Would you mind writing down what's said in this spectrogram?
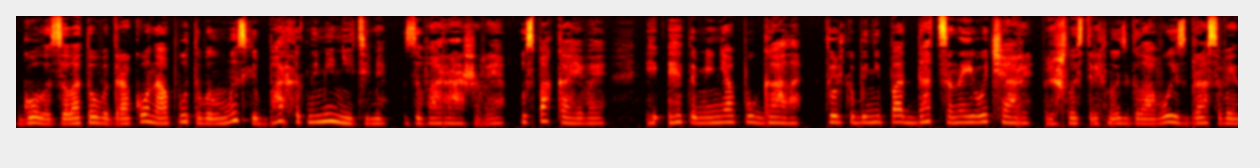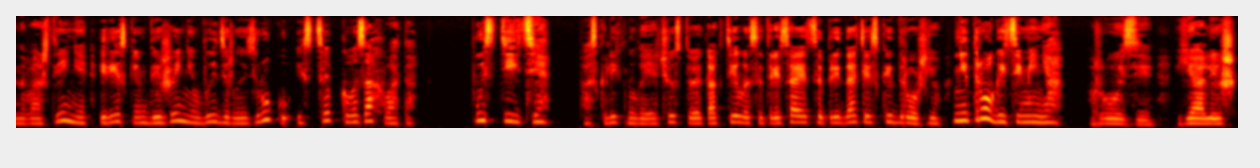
Голос золотого дракона опутывал мысли бархатными нитями, завораживая, успокаивая. И это меня пугало. Только бы не поддаться на его чары. Пришлось тряхнуть головой, сбрасывая наваждение и резким движением выдернуть руку из цепкого захвата. «Пустите!» — воскликнула я, чувствуя, как тело сотрясается предательской дрожью. «Не трогайте меня!» «Рози, я лишь...»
